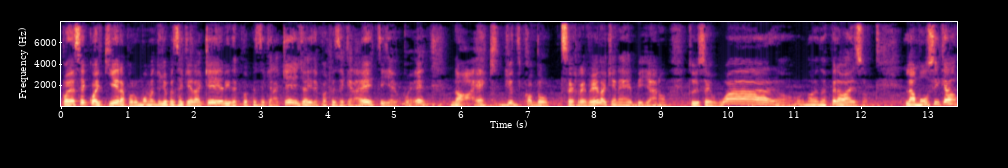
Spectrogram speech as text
puede ser cualquiera. Por un momento yo pensé que era aquel, y después pensé que era aquella, y después pensé que era este, y después. No, es que cuando se revela quién es el villano, tú dices, wow, no, no esperaba eso. La música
